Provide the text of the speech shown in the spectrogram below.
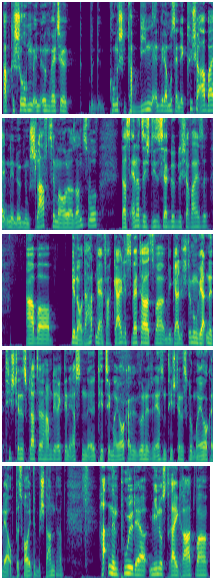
abgeschoben in irgendwelche komischen Kabinen. Entweder muss er in der Küche arbeiten, in irgendeinem Schlafzimmer oder sonst wo. Das ändert sich dieses Jahr glücklicherweise. Aber genau, da hatten wir einfach geiles Wetter, es war wie geile Stimmung. Wir hatten eine Tischtennisplatte, haben direkt den ersten äh, TC Mallorca gegründet, den ersten Tischtennisclub Mallorca, der auch bis heute Bestand hat. Hatten einen Pool, der minus 3 Grad war.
